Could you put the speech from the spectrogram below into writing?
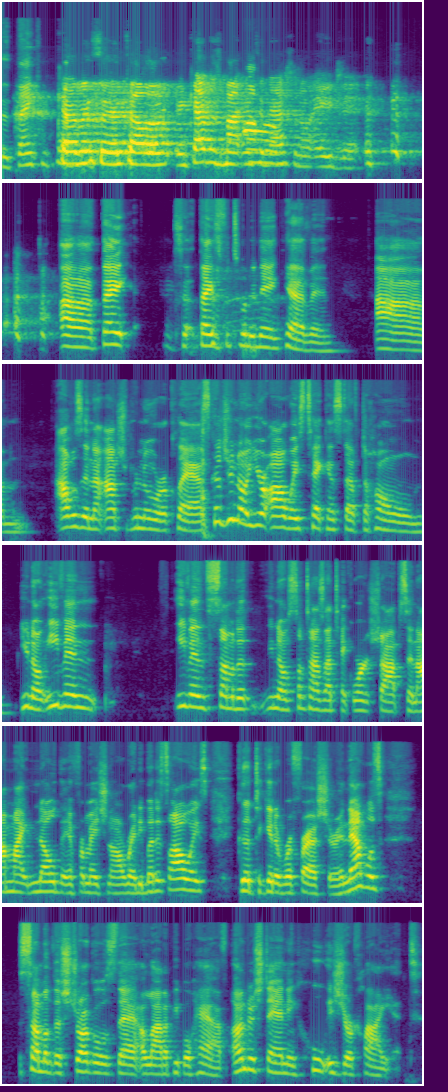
uh, thank you, Kevin. Kevin said, "Tell him." And Kevin's my um, international um, agent. uh, thank, thanks for tuning in, Kevin. Um, I was in an entrepreneur class because you know you're always taking stuff to home. You know, even even some of the you know sometimes I take workshops and I might know the information already, but it's always good to get a refresher. And that was some of the struggles that a lot of people have understanding who is your client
